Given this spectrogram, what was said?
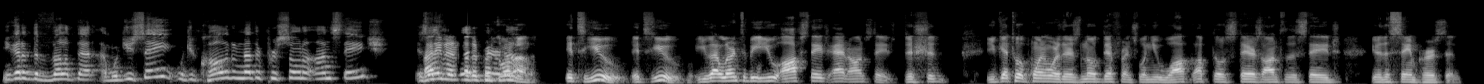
you gotta develop that. Uh, would you say? Would you call it another persona on stage? Is not that- even another persona. It's you. It's you. You got to learn to be you off stage and on stage. There should you get to a point where there's no difference when you walk up those stairs onto the stage. You're the same person.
